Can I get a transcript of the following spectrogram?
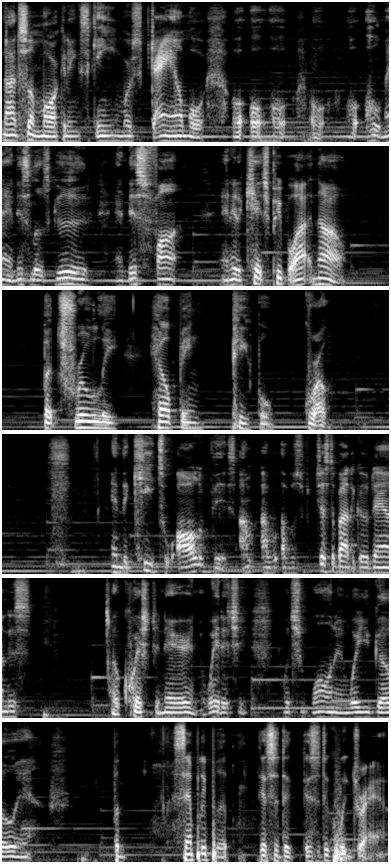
Not some marketing scheme or scam or or or, or, oh man, this looks good and this font and it'll catch people out. No. But truly helping people grow. And the key to all of this, I, I was just about to go down this questionnaire and the way that you what you want and where you go and simply put this is the this is the quick draft.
